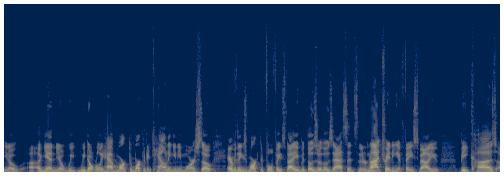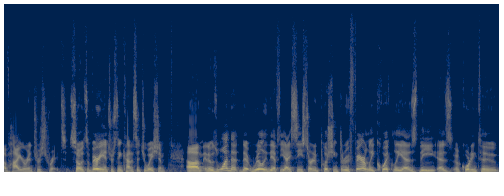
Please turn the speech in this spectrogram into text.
you know, uh, again, you know, we, we don't really have mark to market accounting anymore, so everything's marked at full face value, but those are those assets that are not trading at face value because of higher interest rates. So it's a very interesting kind of situation. Um, and it was one that, that really the FDIC started pushing through fairly quickly as the as according to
